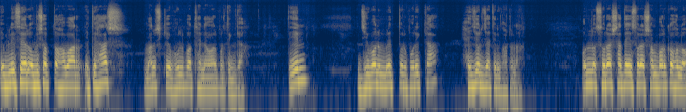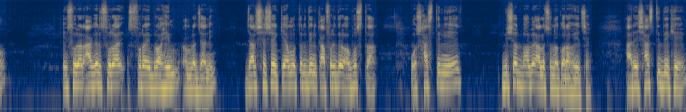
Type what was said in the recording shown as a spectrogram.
ইবলিসের অভিশপ্ত হওয়ার ইতিহাস, মানুষকে ভুল পথে নেওয়ার প্রতিজ্ঞা। তিন, জীবন মৃত্যুর পরীক্ষা, হেজর জাতির ঘটনা। অন্য সূরার সাথে এই সূরার সম্পর্ক হলো এই সুরার আগের সুরায় সূরা ইব্রাহিম আমরা জানি, যার শেষে কেয়ামতের দিন কাফেরদের অবস্থা ও শাস্তি নিয়ে বিশদভাবে আলোচনা করা হয়েছে। আর এই শাস্তি দেখে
